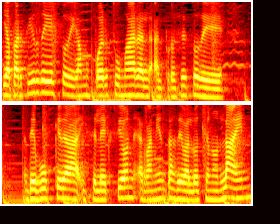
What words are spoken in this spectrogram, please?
y a partir de eso, digamos, poder sumar al, al proceso de, de, búsqueda y selección herramientas de evaluación online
